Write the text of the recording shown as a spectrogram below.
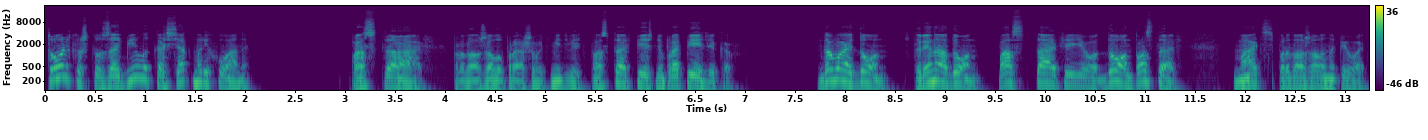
только что забила косяк марихуаны. «Поставь!» — продолжал упрашивать медведь. «Поставь песню про педиков!» «Давай, Дон!» «Старина, Дон, поставь ее! Дон, поставь!» Мать продолжала напевать.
